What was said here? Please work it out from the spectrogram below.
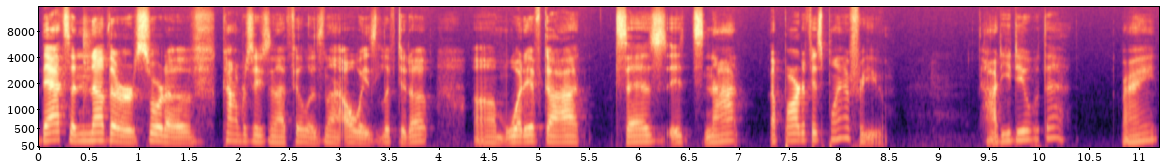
that's another sort of conversation I feel is not always lifted up. Um, what if God says it's not a part of His plan for you? How do you deal with that, right?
